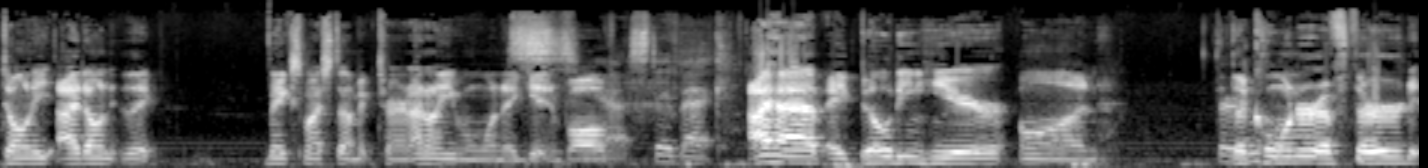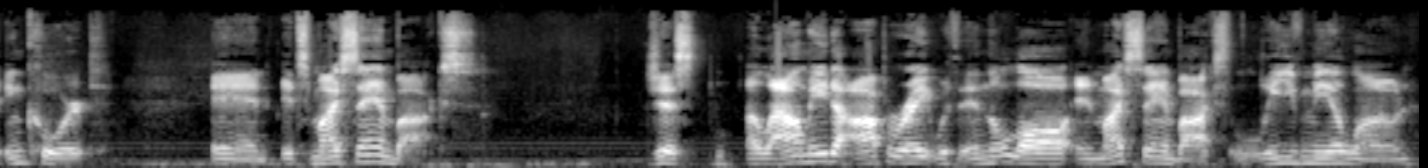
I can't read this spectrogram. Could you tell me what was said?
don't I don't like makes my stomach turn. I don't even want to get involved. Yeah. Stay back. I have a building here on Third the corner of Third and Court and it's my sandbox. Just allow me to operate within the law in my sandbox. Leave me alone,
